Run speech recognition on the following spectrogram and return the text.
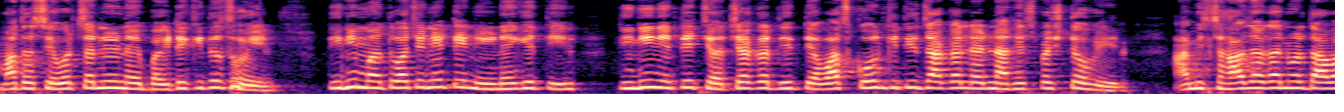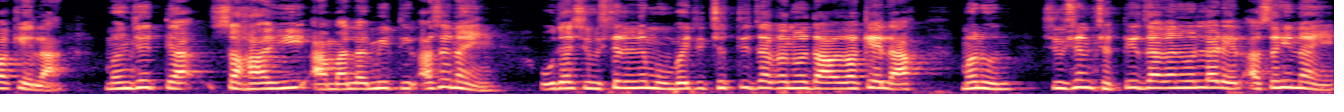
मात्र शेवटचा निर्णय बैठकीतच होईल. तिन्ही महत्त्वाचे नेते निर्णय घेतील तिन्ही नेते चर्चा करतील तेव्हाच कोण किती जागा लढणार हे स्पष्ट होईल. आम्ही सहा जागांवर दावा केला म्हणजे त्या सहाही आम्हाला मिळतील असं नाही. उद्या शिवसेनेने मुंबईतील छत्तीस जागांवर दावा केला म्हणून शिवसेना छत्तीस जागांवर लढेल असंही नाही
